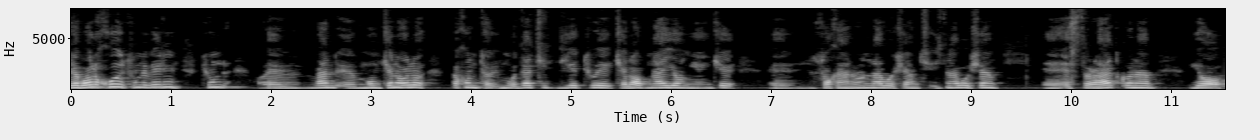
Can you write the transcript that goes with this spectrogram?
روال خودتون رو برین. چون من ممکنه حالا بخوام تا مدتی دیگه توی کلاب نیام یا اینکه سخنران نباشم چیز نباشم استراحت کنم یا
